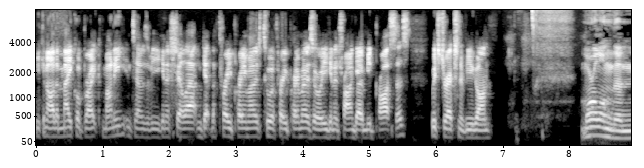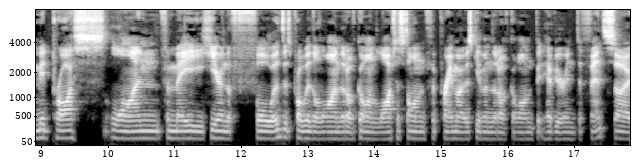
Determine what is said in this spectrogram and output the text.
you can either make or break money in terms of are you going to shell out and get the three primos, two or three primos, or are you going to try and go mid prices? Which direction have you gone? More along the mid price line for me here in the forwards. It's probably the line that I've gone lightest on for primos, given that I've gone a bit heavier in defence. So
